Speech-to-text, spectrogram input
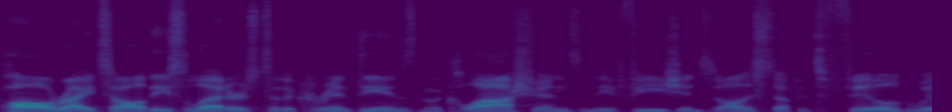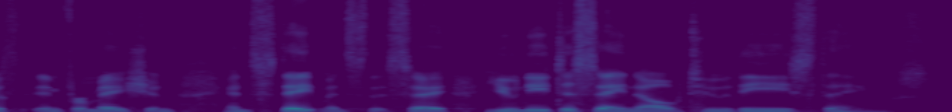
Paul writes all these letters to the Corinthians and the Colossians and the Ephesians and all this stuff. It's filled with information and statements that say you need to say no to these things.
